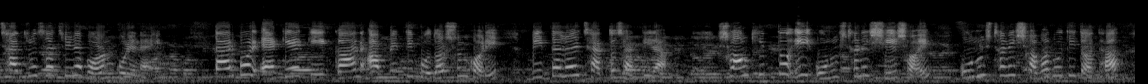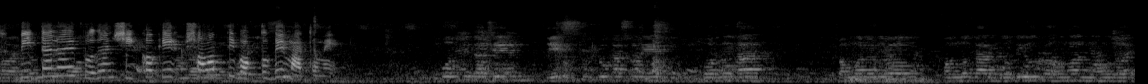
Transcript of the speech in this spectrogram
ছাত্রছাত্রীরা বরণ করে নেয়। তারপর একে একে গান আবৃত্তি প্রদর্শন করে বিদ্যালয়ের ছাত্রছাত্রীরা। সংক্ষিপ্ত এই অনুষ্ঠানে শেষ হয় অনুষ্ঠানের সভাপতি তথা বিদ্যালয়ের প্রধান শিক্ষকের সমাপ্তি বক্তব্যের মাধ্যমে। উপস্থিত আছেন দেশ প্রকাশনের কর্ণধার, সম্মাননীয় খন্দকার বদিউর রহমান মহোদয়।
